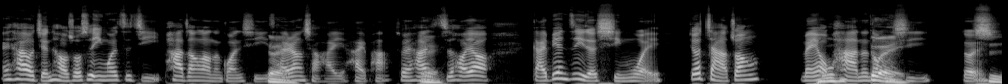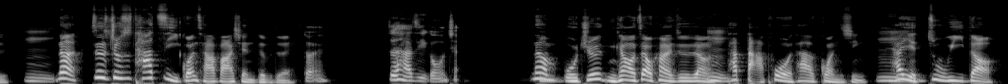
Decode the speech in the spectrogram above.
哎，他有检讨说是因为自己怕蟑螂的关系，才让小孩也害怕，所以他之后要改变自己的行为，就假装没有怕那对东西。对，是。嗯，那这就是他自己观察发现，对不对？对，这是他自己跟我讲。那嗯我觉得，你看哦，在我看来就是这样，嗯他打破了他的惯性，嗯他也注意到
